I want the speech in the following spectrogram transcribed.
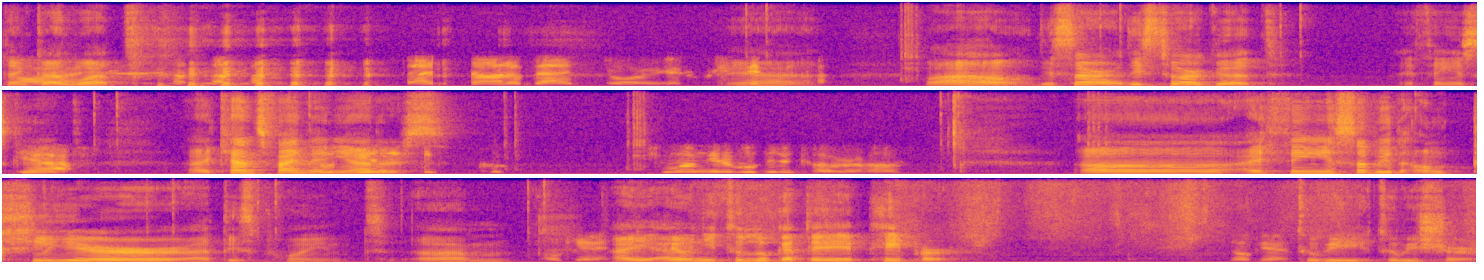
Thank All God right. what? That's not a bad story. yeah. Wow, these are these two are good. I think it's good. Yeah. I can't find any others. So. Chumangirable didn't cover, huh? Uh, I think it's a bit unclear at this point. Um, Okay. I, I need to look at the paper Okay. to be to be sure.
